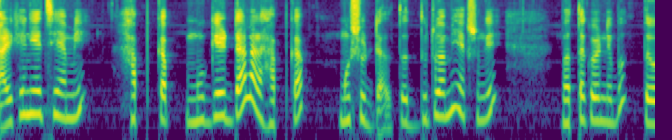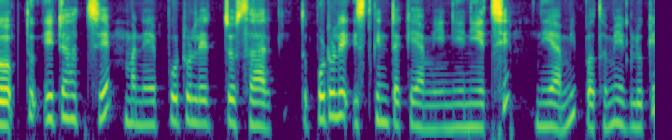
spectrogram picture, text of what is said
আর এখানে নিয়েছি আমি হাফ কাপ মুগের ডাল আর হাফ কাপ মসুর ডাল। তো দুটো আমি একসঙ্গে ভর্তা করে নেব। তো তো এটা হচ্ছে মানে পটলের চোষা আর কি। তো পটলের স্কিনটাকে আমি নিয়ে নিয়েছি, নিয়ে আমি প্রথমে এগুলোকে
